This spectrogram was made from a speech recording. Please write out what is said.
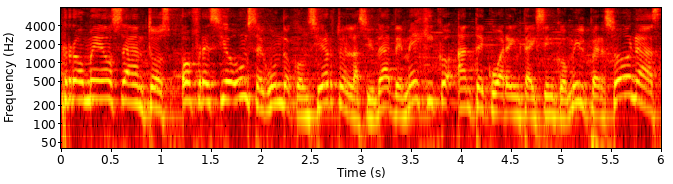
Romeo Santos ofreció un segundo concierto en la Ciudad de México ante 45 mil personas,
